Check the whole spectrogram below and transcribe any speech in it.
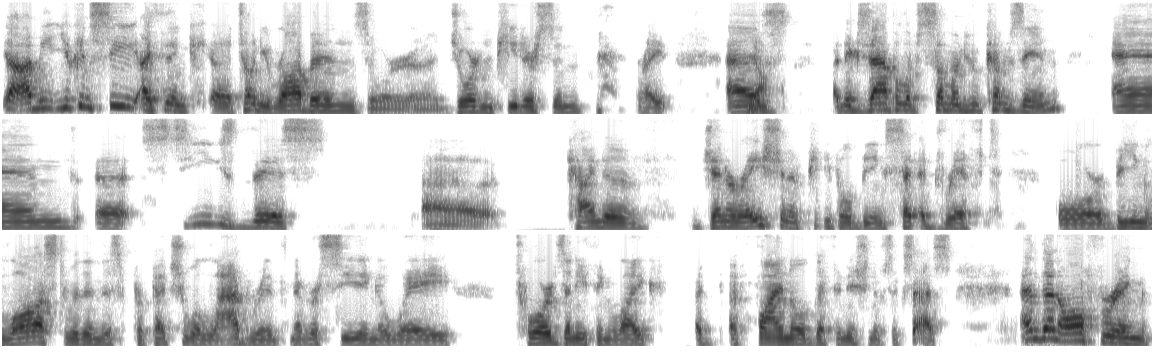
yeah, I mean, you can see, I think, uh, Tony Robbins or uh, Jordan Peterson, right, as yeah. an example of someone who comes in and uh, sees this uh, kind of generation of people being set adrift or being lost within this perpetual labyrinth, never seeing a way towards anything like a, a final definition of success, and then offering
